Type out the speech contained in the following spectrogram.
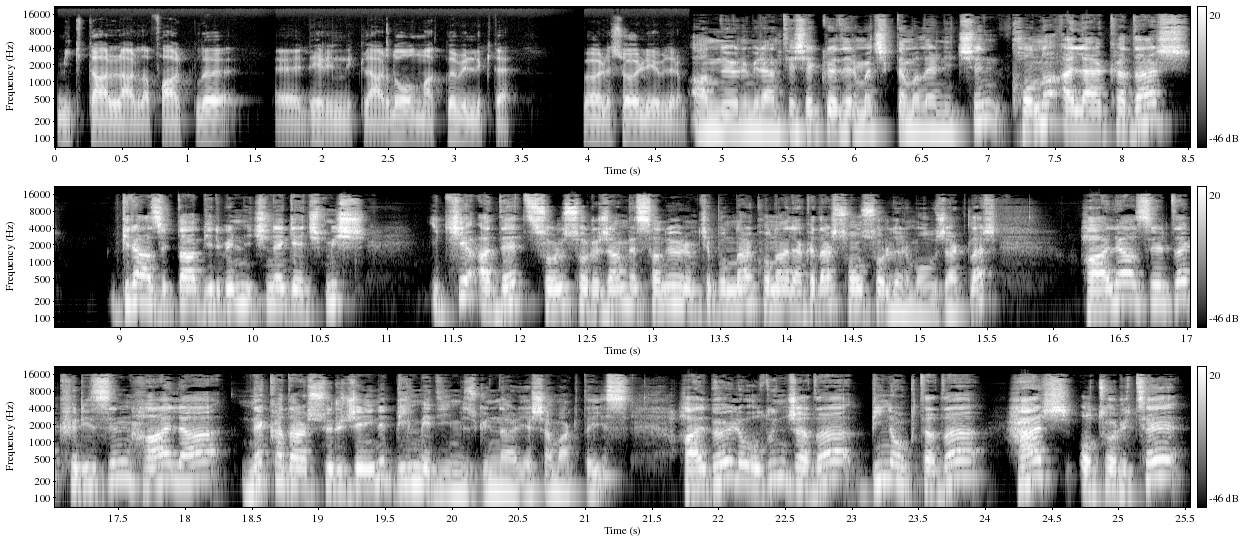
miktarlarda, farklı e, derinliklerde olmakla birlikte. Böyle söyleyebilirim. Anlıyorum İren. Teşekkür ederim açıklamaların için. Konu alakadar birazcık daha birbirinin içine geçmiş iki adet soru soracağım ve sanıyorum ki bunlar konu alakadar son sorularım olacaklar. Hali hazırda krizin hala ne kadar süreceğini bilmediğimiz günler yaşamaktayız. Hal böyle olunca da bir noktada her otorite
